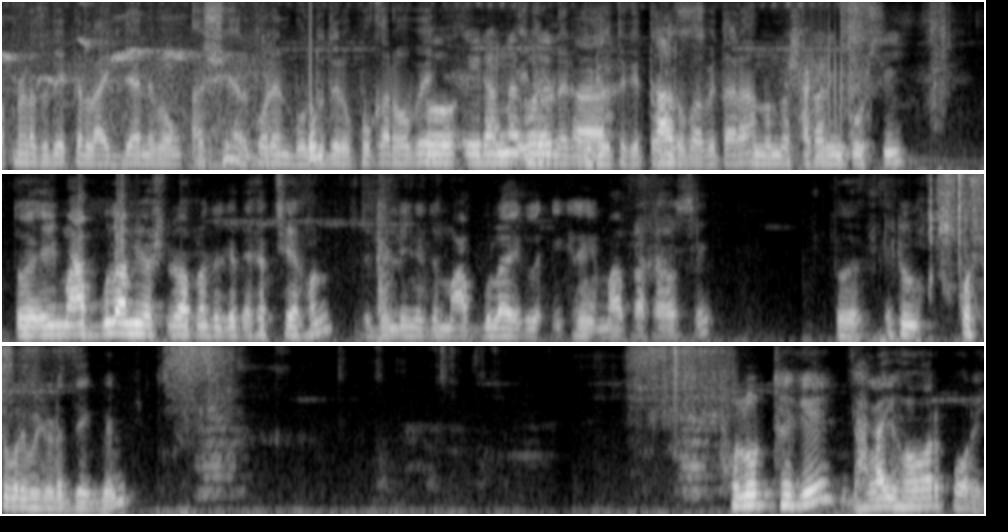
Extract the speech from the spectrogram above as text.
আপনারা যদি একটা লাইক দেন এবং শেয়ার করেন বন্ধুদের উপকার হবে। এই রান্নাঘরের ধরনের ভিডিও থেকে তথ্য পাবে তারা। আমরা শাটারিং করছি। তো এই মাপগুলো আমি আসলে আপনাদেরকে দেখাচ্ছি এখন। যে বিল্ডিং এর যে মাপগুলো এগুলো এখানে মাপ রাখা আছে। তো একটু কষ্ট করে ভিডিওটা দেখবেন। ফ্লোর থেকে ঢালাই হওয়ার পরে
